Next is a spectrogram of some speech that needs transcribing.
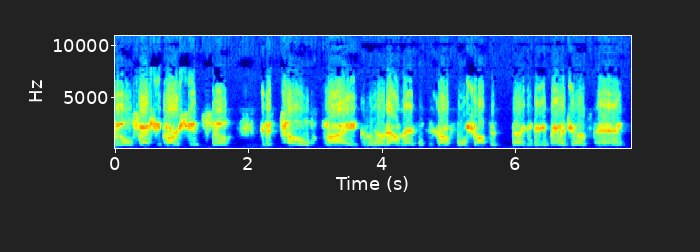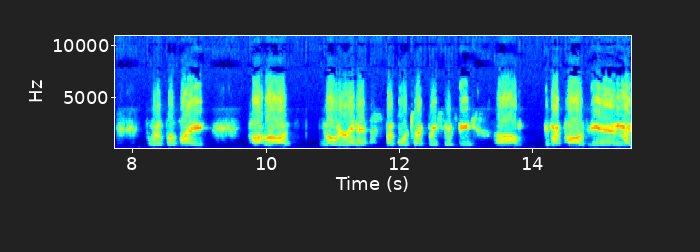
good old fashioned car shit. So gonna tow my Camino down there since he's got a full shop that, that I can take advantage of, and I'm gonna put my hot rod motor in it, my Vortec 350. Um, get my paws in, my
